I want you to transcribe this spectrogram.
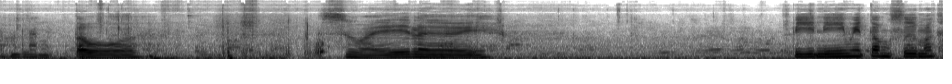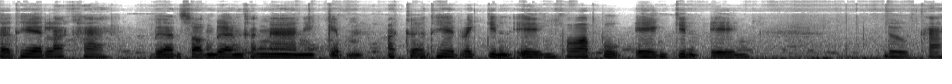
กำลังโต สวยเลย ปีนี้ไม่ต้องซื้อมะเขือเทศแล้วค่ะ เดือนสองเดือนข้างหน้านี้เก็บมะเขือเทศไว้กินเอง เพราะว่าปลูกเองกินเอง ดูค่ะ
